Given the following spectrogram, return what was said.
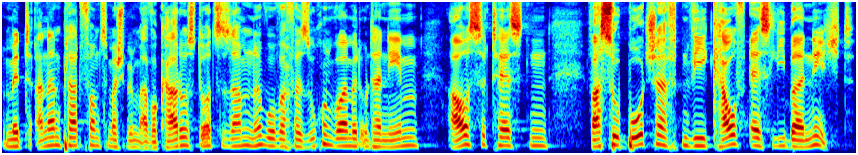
mit anderen Plattformen, zum Beispiel im Avocado Store zusammen, ne, wo wir ja. versuchen wollen, mit Unternehmen auszutesten, was so Botschaften wie Kauf es lieber nicht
